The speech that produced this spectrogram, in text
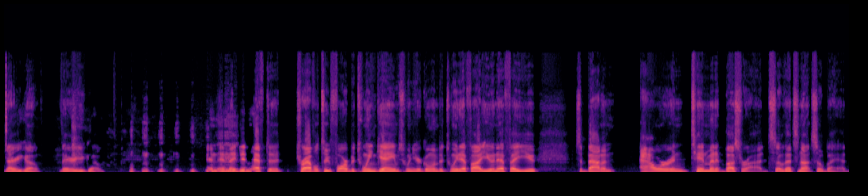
There you go. There you go. and and they didn't have to travel too far between games when you're going between FIU and FAU. It's about an hour and 10 minute bus ride. So that's not so bad.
